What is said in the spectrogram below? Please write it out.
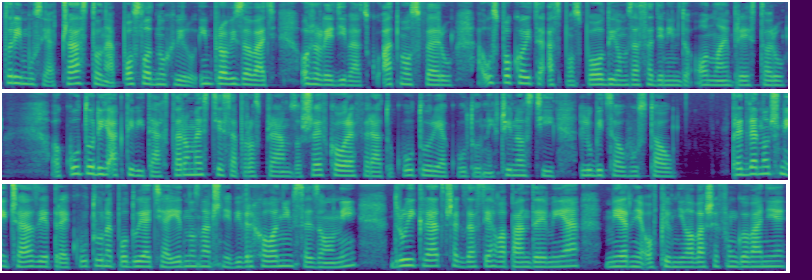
ktorí musia často na poslednú chvíľu improvizovať, oželieť divácku atmosféru a uspokojiť sa aspoň s pódium zasadeným do online priestoru. O kultúrnych aktivitách v Staromeste sa porozprávam so šéfkou referátu kultúry a kultúrnych činností Ľubicou Hustou. Predvianočný čas je pre kultúrne podujatia jednoznačne vyvrcholením sezóny, druhýkrát však zasiahla pandémia, mierne ovplyvnila vaše fungovanie.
